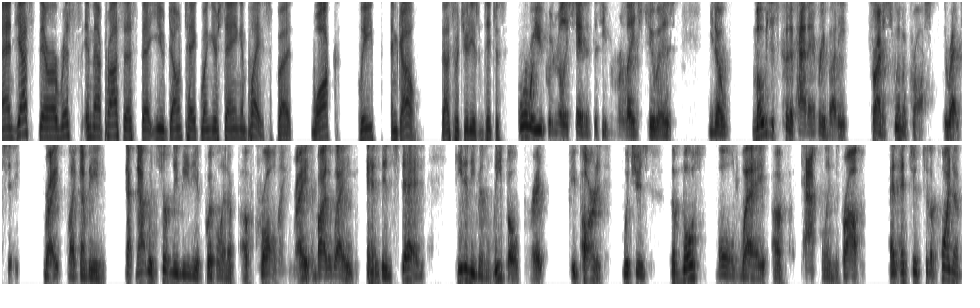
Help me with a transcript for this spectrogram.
And yes, there are risks in that process that you don't take when you're staying in place, but walk, leap, and go. That's what Judaism teaches. Or what you could really say that this even relates to is, you know, Moses could have had everybody try to swim across the Red Sea, right? Like, I mean, that, that would certainly be the equivalent of, of crawling, right? And by the way, and instead, he didn't even leap over it, he parted it, which is the most bold way of tackling the problem. And, and to, to the point of,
